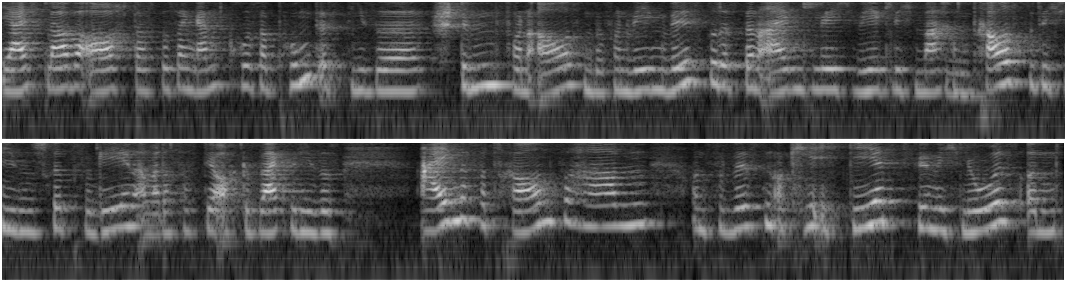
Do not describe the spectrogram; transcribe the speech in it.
Ja, ich glaube auch, dass das ein ganz großer Punkt ist, diese Stimmen von außen, so von wegen, willst du das dann eigentlich wirklich machen? Mhm. Traust du dich, diesen Schritt zu gehen? Aber das hast du ja auch gesagt, so dieses eigene Vertrauen zu haben und zu wissen, okay, ich gehe jetzt für mich los. Und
